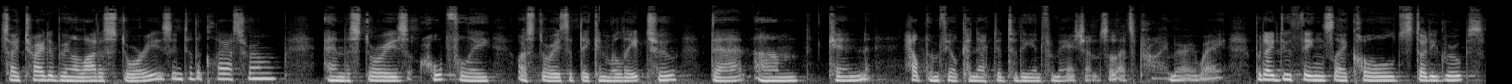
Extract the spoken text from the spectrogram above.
So I try to bring a lot of stories into the classroom, and the stories, hopefully, are stories that they can relate to that um, can help them feel connected to the information. So that's primary way. But I do things like hold study groups.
